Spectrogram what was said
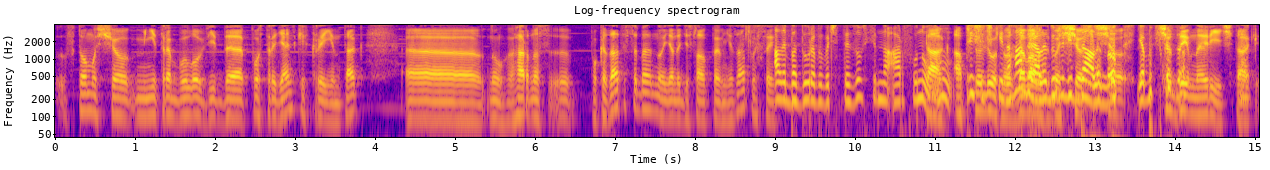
в тому, що мені треба було від пострадянських країн, так ну, гарно показати себе. Ну я надіслав певні записи. Але Бадура, вибачте, зовсім на арфу. Ну, так, ну трішечки нагадує, але дуже віддалено. Що, я би. Що дивна річ, так. так.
